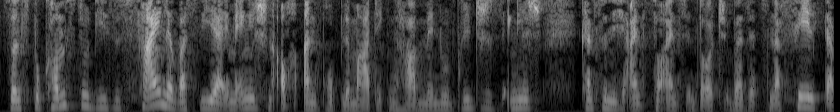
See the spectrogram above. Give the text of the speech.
Sonst bekommst du dieses Feine, was wir ja im Englischen auch an Problematiken haben. Wenn du ein britisches Englisch kannst du nicht eins zu eins in Deutsch übersetzen. Da fehlt, da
